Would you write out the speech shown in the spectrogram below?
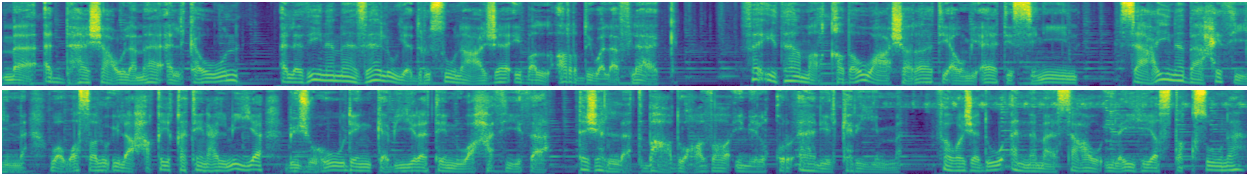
ما أدهش علماء الكون الذين ما زالوا يدرسون عجائب الأرض والأفلاك. فإذا ما قضوا عشرات أو مئات السنين ساعين باحثين ووصلوا إلى حقيقة علمية بجهود كبيرة وحثيثة تجلت بعض عظائم القرآن الكريم فوجدوا أن ما سعوا إليه يستقصونه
